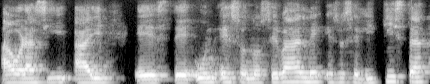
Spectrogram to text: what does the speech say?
ahora sí hay este, un eso no se vale, eso es elitista.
